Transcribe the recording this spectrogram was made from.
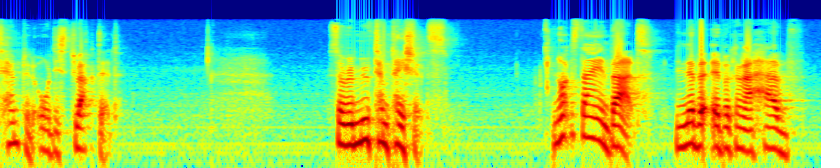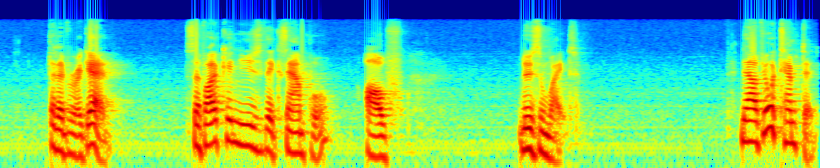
tempted or distracted. So remove temptations. Not saying that you're never ever going to have that ever again. So if I can use the example of losing weight. Now, if you're tempted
